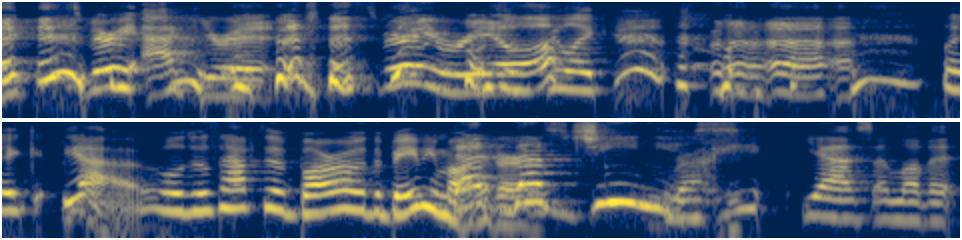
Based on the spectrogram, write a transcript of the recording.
it's very accurate. It's very real. We'll real. just be like, like, yeah, we'll just have to borrow the baby That, monitor. that's genius. Right? Yes, I love it.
